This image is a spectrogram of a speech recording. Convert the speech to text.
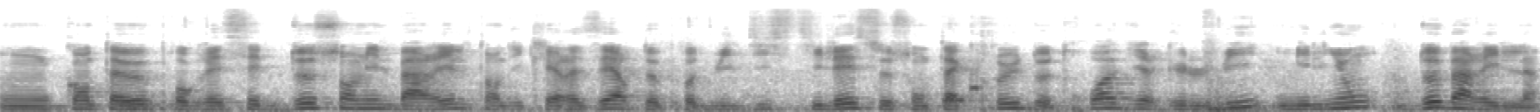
ont quant à eux progressé de 200 000 barils, tandis que les réserves de produits distillés se sont accrues de 3,8 millions de barils.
